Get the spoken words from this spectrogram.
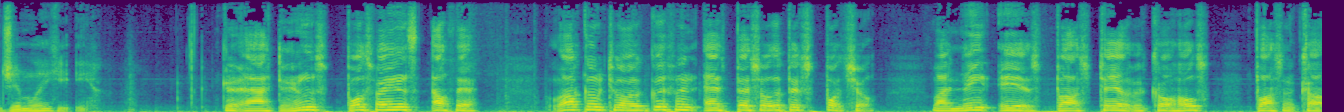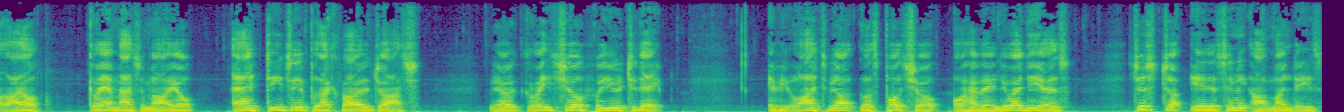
Jim Lahey. Good afternoon, sports fans out there. Welcome to our Gryphon and Special Olympics Sports Show. My name is Boss Taylor with co-host Boston Carlisle, Grandmaster Mario, and DJ Blackfire Josh. We have a great show for you today. If you want to be on the sports show or have any new ideas, just drop in to see me on Mondays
